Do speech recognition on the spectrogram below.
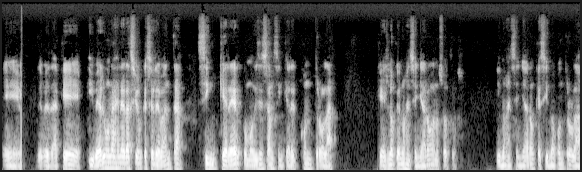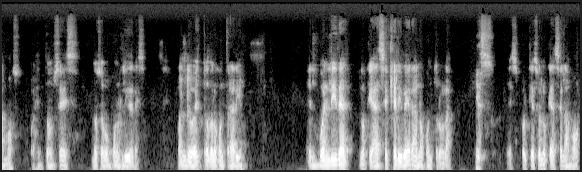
eh, de verdad que, y ver una generación que se levanta sin querer, como dice Sam, sin querer controlar, que es lo que nos enseñaron a nosotros. Y nos enseñaron que si no controlamos, pues entonces no somos buenos líderes, cuando es todo lo contrario. El buen líder lo que hace es que libera, no controla. Es porque eso es lo que hace el amor.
